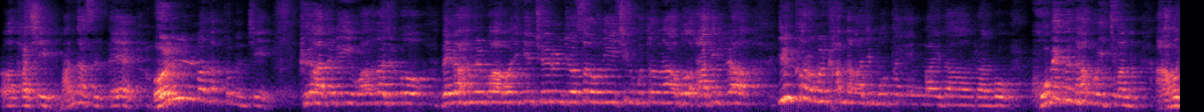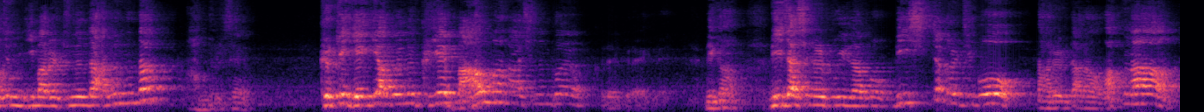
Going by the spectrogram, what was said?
어, 다시 만났을 때 얼마나 컸는지 그 아들이 와가지고 내가 하늘과 아버지께 죄를 지었사오니 지금부터는 아버 아들이라 일걸음을 감당하지 못하겠나이다 라고 고백은 하고 있지만 아버지는 이 말을 듣는다 안 듣는다? 안 들으세요. 그렇게 얘기하고 있는 그의 마음만 아시는 거예요. 그래 그래 그래. 네가 네 자신을 부인하고 네 십자가를 지고 나를 따라왔구나.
